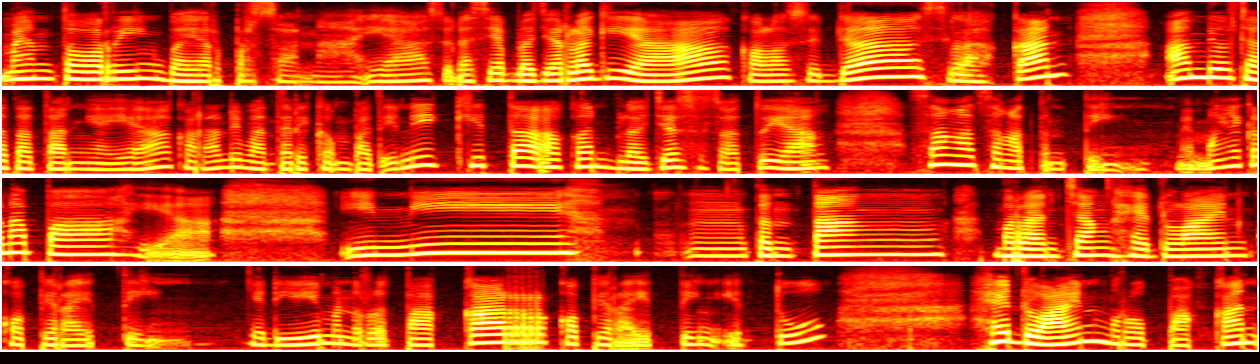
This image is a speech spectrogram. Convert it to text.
mentoring bayar persona. Ya sudah siap belajar lagi ya? Kalau sudah silahkan ambil catatannya ya karena di materi keempat ini kita akan belajar sesuatu yang sangat-sangat penting. Memangnya kenapa? Ya ini mm, tentang merancang headline copywriting. Jadi menurut pakar copywriting itu headline merupakan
